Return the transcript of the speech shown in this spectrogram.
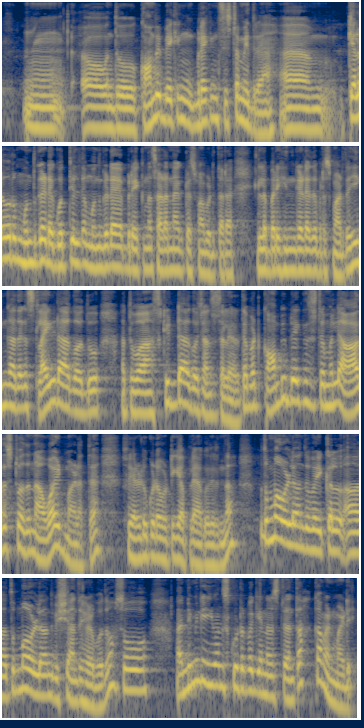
ಒಂದು ಕಾಂಬಿ ಬ್ರೇಕಿಂಗ್ ಬ್ರೇಕಿಂಗ್ ಸಿಸ್ಟಮ್ ಇದ್ದರೆ ಕೆಲವರು ಮುಂದ್ಗಡೆ ಗೊತ್ತಿಲ್ಲದೆ ಮುಂದ್ಗಡೆ ಬ್ರೇಕ್ನ ಸಡನ್ನಾಗಿ ಪ್ರೆಸ್ ಮಾಡಿಬಿಡ್ತಾರೆ. ಇಲ್ಲ ಬರೀ ಹಿಂದ್ಗಡೆ ಪ್ರೆಸ್ ಮಾಡ್ತಾರೆ. ಹಿಂಗಾದಾಗ ಸ್ಲೈಡ್ ಆಗೋದು ಅಥವಾ ಸ್ಕಿಡ್ ಆಗೋ ಚಾನ್ಸಸ್ ಎಲ್ಲ ಇರುತ್ತೆ. ಬಟ್ ಕಾಂಬಿ ಬ್ರೇಕಿಂಗ್ ಸಿಸ್ಟಮಲ್ಲಿ ಆದಷ್ಟು ಅದನ್ನು ಅವಾಯ್ಡ್ ಮಾಡುತ್ತೆ. ಸೊ ಎರಡು ಕೂಡ ಒಟ್ಟಿಗೆ ಅಪ್ಲೈ ಆಗೋದ್ರಿಂದ ತುಂಬ ಒಳ್ಳೆಯ ಒಂದು ವೆಹಿಕಲ್ ತುಂಬ ಒಳ್ಳೆಯ ಒಂದು ವಿಷಯ ಅಂತ ಹೇಳ್ಬೋದು. ಸೊ ನಿಮಗೆ ಈ ಒಂದು ಸ್ಕೂಟರ್ ಬಗ್ಗೆ ಏನು ಅನಿಸುತ್ತೆ ಅಂತ ಕಮೆಂಟ್ ಮಾಡಿ.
